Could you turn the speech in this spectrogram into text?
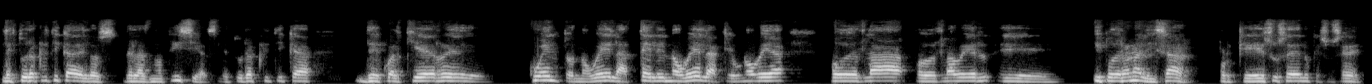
lectura crítica de, los, de las noticias, lectura crítica de cualquier eh, cuento, novela, telenovela que uno vea, poderla, poderla ver eh, y poder analizar por qué sucede lo que sucede.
